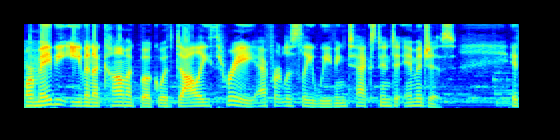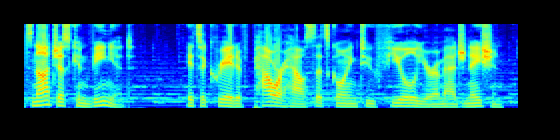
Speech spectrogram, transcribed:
or maybe even a comic book with DALL-E 3 effortlessly weaving text into images. It's not just convenient, it's a creative powerhouse that's going to fuel your imagination.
